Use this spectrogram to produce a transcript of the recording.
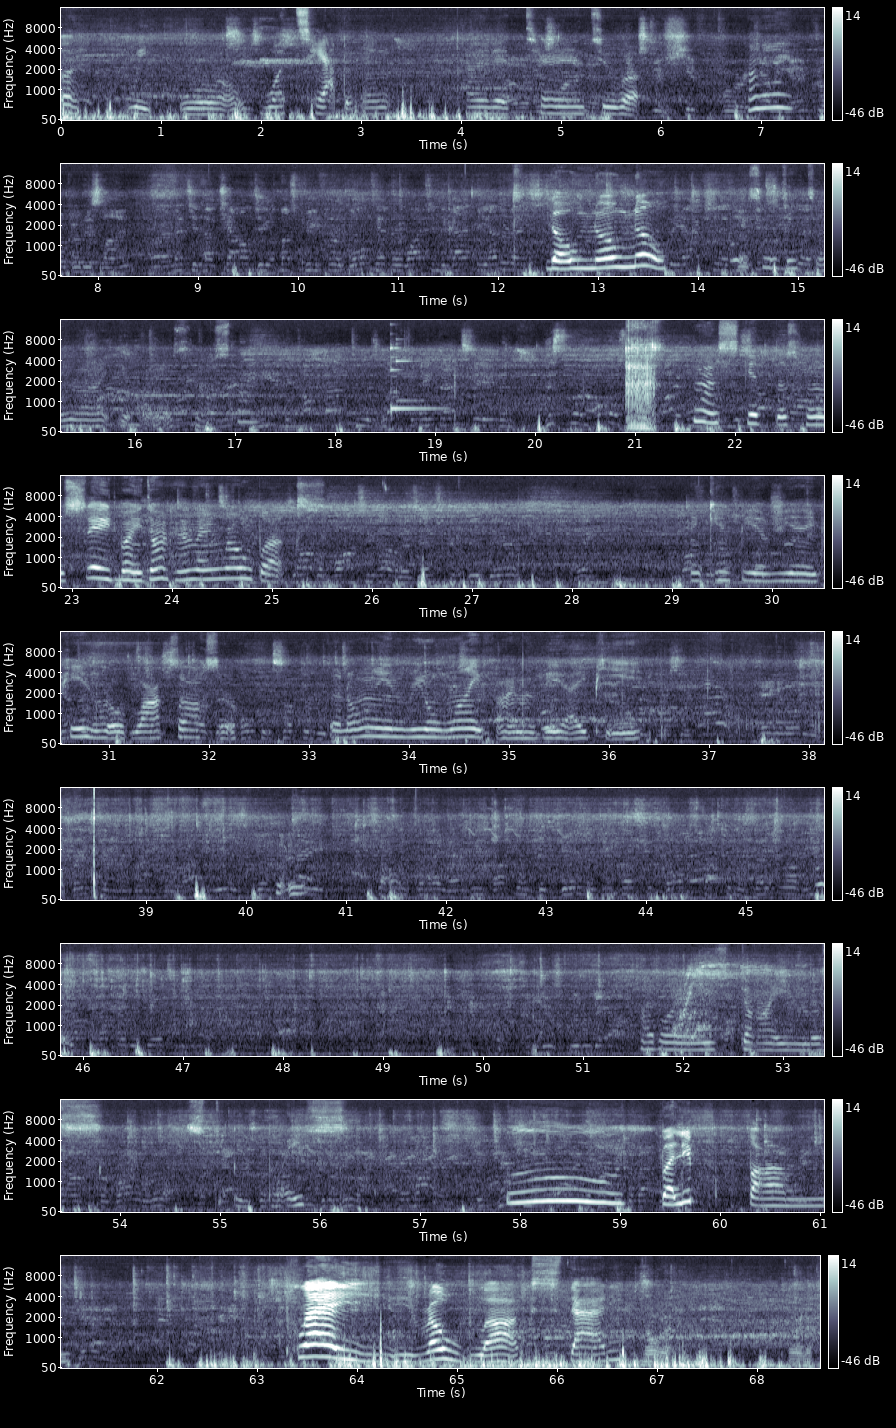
Uh, wait, whoa, what's happening? How did it turn into a. How No, no, no. This is I'm gonna skip this whole stage, but I don't have any Robux. I can't be a VIP in Roblox also. But only in real life I'm a VIP. Mm-mm. Why Bomb. Um, play Roblox, Daddy. No, no, no.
